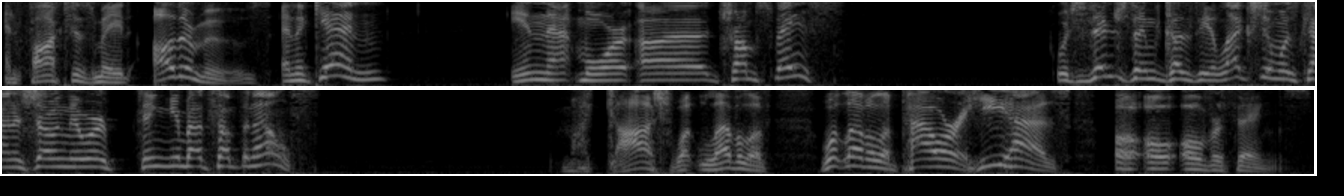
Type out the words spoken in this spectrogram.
And Fox has made other moves, and again, in that more uh, Trump space, which is interesting because the election was kind of showing they were thinking about something else. My gosh, what level of what level of power he has o- o- over things?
